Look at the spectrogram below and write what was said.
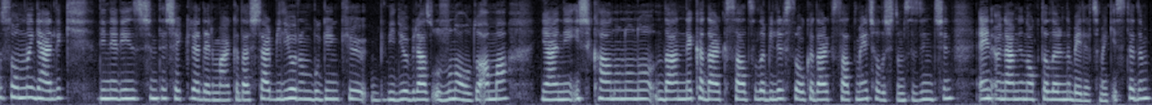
sonuna geldik. Dinlediğiniz için teşekkür ederim arkadaşlar. Biliyorum bugünkü video biraz uzun oldu ama yani iş kanunundan ne kadar kısaltılabilirse o kadar kısaltmaya çalıştım sizin için. En önemli noktalarını belirtmek istedim.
